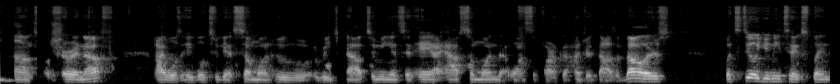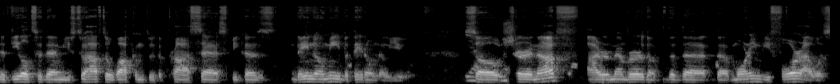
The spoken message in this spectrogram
Mm-hmm. Um, so sure enough, I was able to get someone who reached out to me and said, "Hey, I have someone that wants to park a hundred thousand dollars but still you need to explain the deal to them. You still have to walk them through the process because they know me but they don't know you. Yeah. so sure enough i remember the, the, the the morning before i was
